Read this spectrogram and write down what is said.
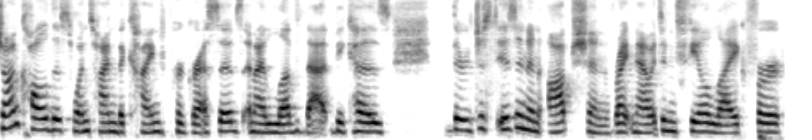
John called us one time the kind progressives. And I love that because there just isn't an option right now. It didn't feel like for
